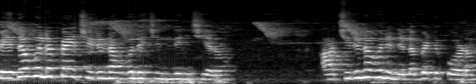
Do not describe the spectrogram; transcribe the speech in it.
పెదవులపై చిరునవ్వులు చిందించడం ఆ చిరునవ్వుని నిలబెట్టుకోవడం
